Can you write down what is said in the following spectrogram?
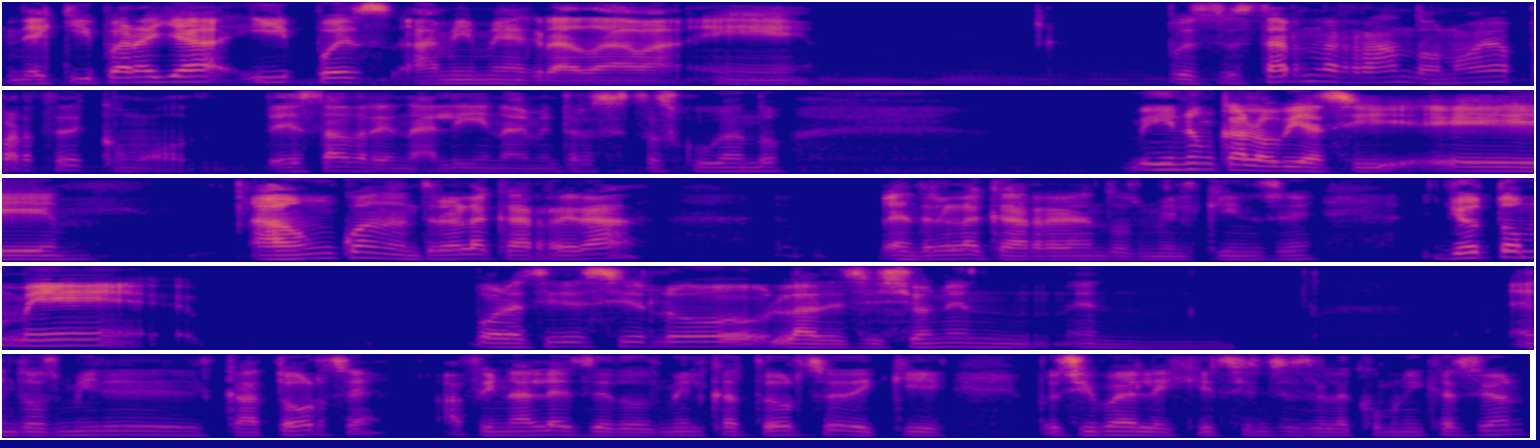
de aquí para allá y pues a mí me agradaba eh, pues estar narrando, ¿no? Era parte de como de esta adrenalina mientras estás jugando y nunca lo vi así. Eh, aún cuando entré a la carrera, entré a la carrera en 2015. Yo tomé, por así decirlo, la decisión en, en, en 2014, a finales de 2014, de que pues iba a elegir ciencias de la comunicación.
